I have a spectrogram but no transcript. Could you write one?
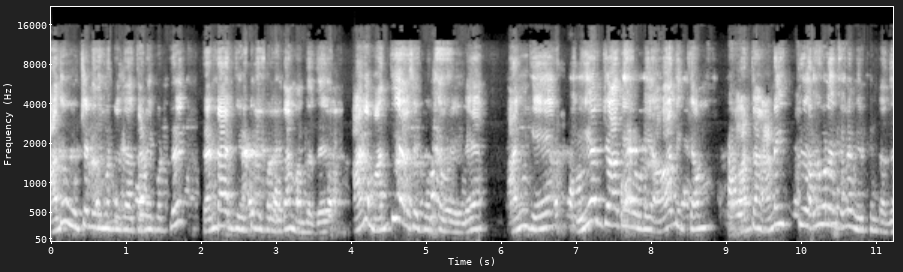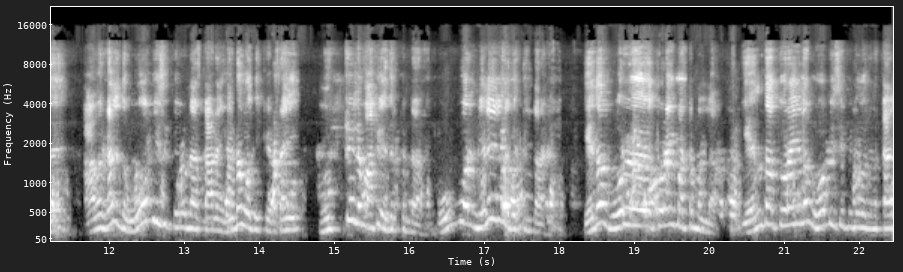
அதுவும் உச்ச நீதிமன்றத்தில் தடைபெற்று ரெண்டாயிரத்தி எட்டுக்கு பிறகுதான் வந்தது. ஆக மத்திய அரசை பொறுத்தவரையிலே அங்கே உயர் ஜாதியினுடைய ஆதிக்கம் அனைத்து அலுவலகத்திலும் இருக்கின்றது. அவர்கள் இந்த ஓபிசி பிரிவினருக்கான இடஒதுக்கீட்டை முற்றிலுமாக எதிர்க்கின்றார்கள். ஒவ்வொரு நிலையிலும் எதிர்க்கின்றார்கள். ஏதோ ஒரு துறை மட்டுமல்ல எந்த துறையிலும் ஓபிசி பிரிவினருக்கான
